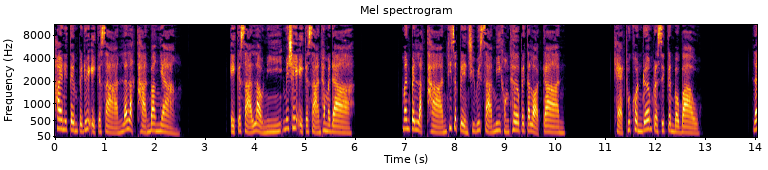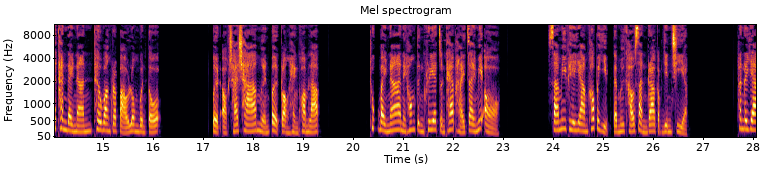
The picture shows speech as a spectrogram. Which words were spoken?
ภายในเต็มไปด้วยเอกสารและหลักฐานบางอย่าง เอกสารเหล่านี้ไม่ใช่เอกสารธรรมดา มันเป็นหลักฐานที่จะเปลี่ยนชีวิตสามีของเธอไปตลอดกาล แขกทุกคนเริ่มกระซิบกันเบาๆ และทันใดนั้นเธอวางกระเป๋าลงบนโต๊ะ เปิดออกช้าๆ เหมือนเปิดกล่องแห่งความลับ ทุกใบหน้าในห้องตึงเครียดจนแทบหายใจไม่ออก สามีพยายามเข้าไปหยิบแต่มือเขาสั่นราวกับเย็นเฉียบ ภรรยา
